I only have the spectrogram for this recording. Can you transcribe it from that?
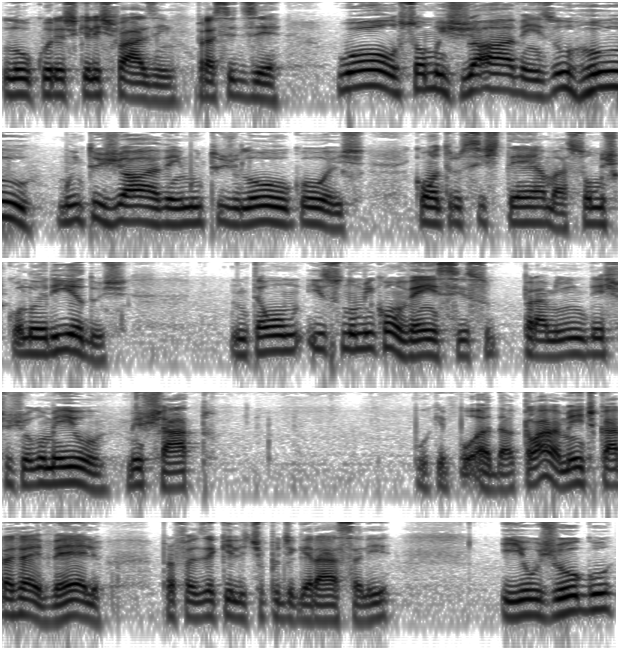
loucuras que eles fazem. Para se dizer, Uou, somos jovens, uhul, muito jovens, muitos loucos, contra o sistema, somos coloridos. Então isso não me convence, isso para mim deixa o jogo meio, meio chato. Porque, pô, claramente o cara já é velho para fazer aquele tipo de graça ali. E o jogo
